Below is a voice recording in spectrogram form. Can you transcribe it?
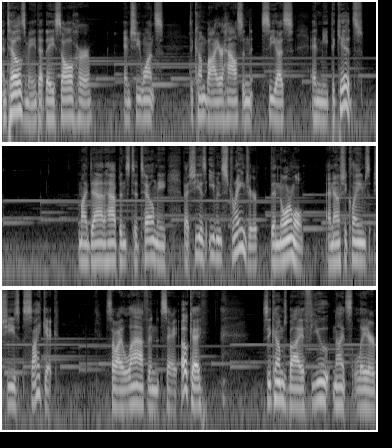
and tells me that they saw her and she wants to come by her house and see us and meet the kids. My dad happens to tell me that she is even stranger than normal, and now she claims she's psychic. So I laugh and say, okay. She comes by a few nights later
